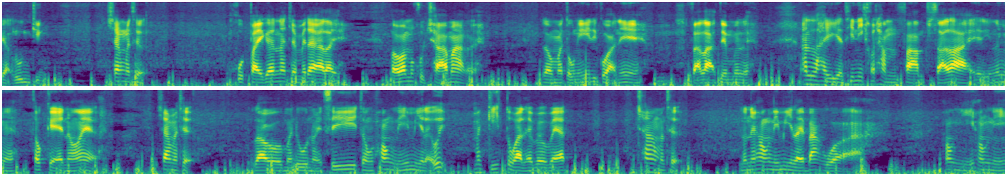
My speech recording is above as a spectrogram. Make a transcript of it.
อยากรู้จริง ช่างมาเถอะ ขุดไปก็น่าจะไม่ได้อะไร เพราะว่ามันขุดช้ามากเลย เรามาตรงนี้ดีกว่านี่ สาหร่ายเต็มไปเลย อะไรอะที่นี่เขาทำฟาร์มสาหร่ายอะไรนั่นไงเท่าแก่น้อยอะ ช่างมาเถอะ เรามาดูหน่อยซิตรงห้องนี้มีอะไร อุ้ย เมื่อกี้ตัวอะไรแวบๆช่างมันเถอะ แล้วในห้องนี้มีอะไรบ้างวะห้องนี้ห้องนี้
